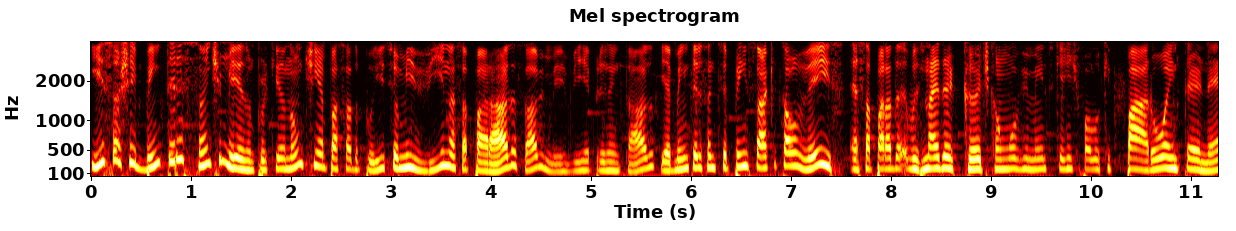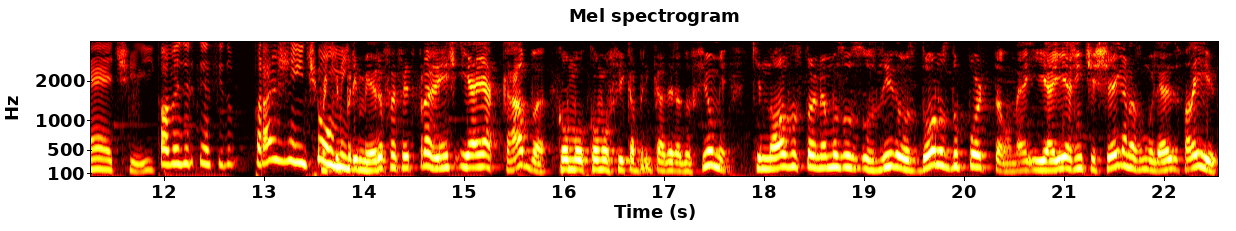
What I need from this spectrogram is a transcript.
isso eu achei bem interessante mesmo, porque eu não tinha passado por isso, eu me vi nessa parada, sabe? Me vi representado. E é bem interessante você pensar que talvez essa parada, o Snyder Cut, que é um movimento que a gente falou que parou a internet, e talvez ele tenha sido pra gente, Porque homem. primeiro foi feito pra gente, e aí acaba, como, como fica a brincadeira do filme, que nós nos tornamos os, os, líderes, os donos do portão, né? E aí a gente chega nas mulheres e fala, aí,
